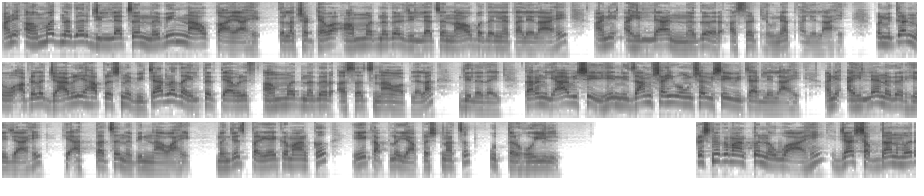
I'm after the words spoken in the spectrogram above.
आणि अहमदनगर जिल्ह्याचं नवीन नाव काय आहे? तर लक्षात ठेवा अहमदनगर जिल्ह्याचं नाव बदलण्यात आलेलं आहे आणि अहिल्यानगर असं ठेवण्यात आलेलं आहे. पण मित्रांनो आपल्याला ज्यावेळी हा प्रश्न विचारला जाईल तर त्यावेळेस अहमदनगर असंच नाव आपल्याला दिलं जाईल. कारण याविषयी हे निजामशाही वंशाविषयी विचारलेलं आहे आणि अहिल्यानगर हे जे आहे हे आत्ताचं नवीन नाव आहे. म्हणजेच पर्याय क्रमांक एक आपलं या प्रश्नाचं उत्तर होईल. प्रश्न क्रमांक नववा आहे ज्या शब्दांवर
